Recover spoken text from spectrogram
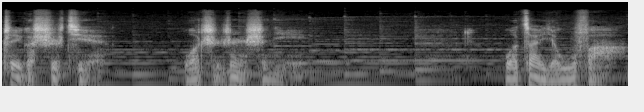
这个世界，我只认识你。我再也无法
